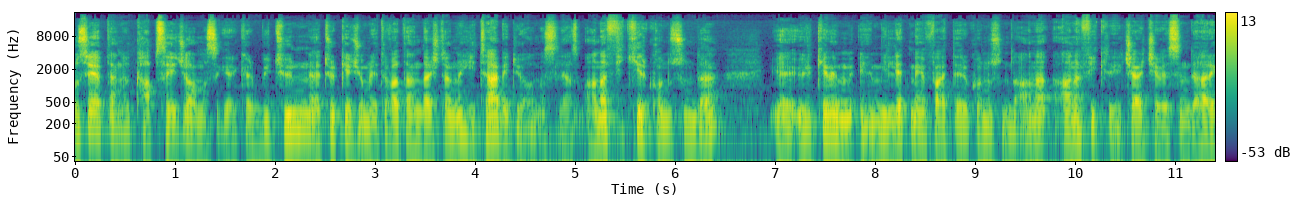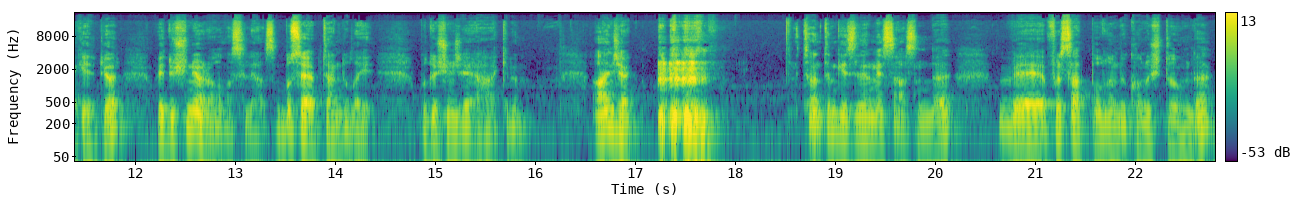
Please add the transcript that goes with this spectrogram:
Bu sebepten de kapsayıcı olması gerekiyor. Bütün e, Türkiye Cumhuriyeti vatandaşlarına hitap ediyor olması lazım. Ana fikir konusunda, e, ülke ve e, millet menfaatleri konusunda ana ana fikri çerçevesinde hareket ediyor ve düşünüyor olması lazım. Bu sebepten dolayı bu düşünceye hakimim. Ancak tanıtım gezilerim esnasında ve fırsat bulduğumda konuştuğumda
